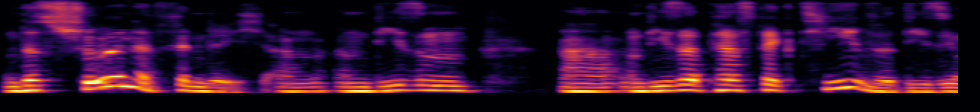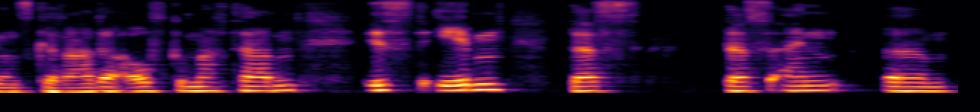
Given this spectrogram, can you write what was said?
Und das Schöne finde ich an, an diesem äh, an dieser Perspektive, die Sie uns gerade aufgemacht haben, ist eben, dass, dass ein, ähm,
